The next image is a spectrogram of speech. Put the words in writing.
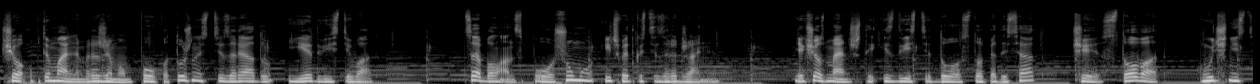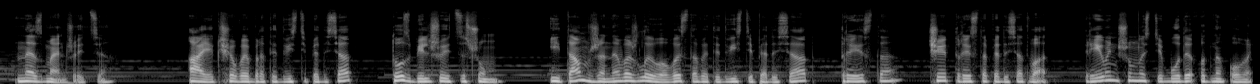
що оптимальним режимом по потужності заряду є 200 Вт. Це баланс по шуму і швидкості заряджання. Якщо зменшити із 200 до 150 чи 100 Вт, гучність не зменшується. А якщо вибрати 250, то збільшується шум. І там вже не важливо виставити 250, 300 чи 350 Вт. Рівень шумності буде однаковий.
